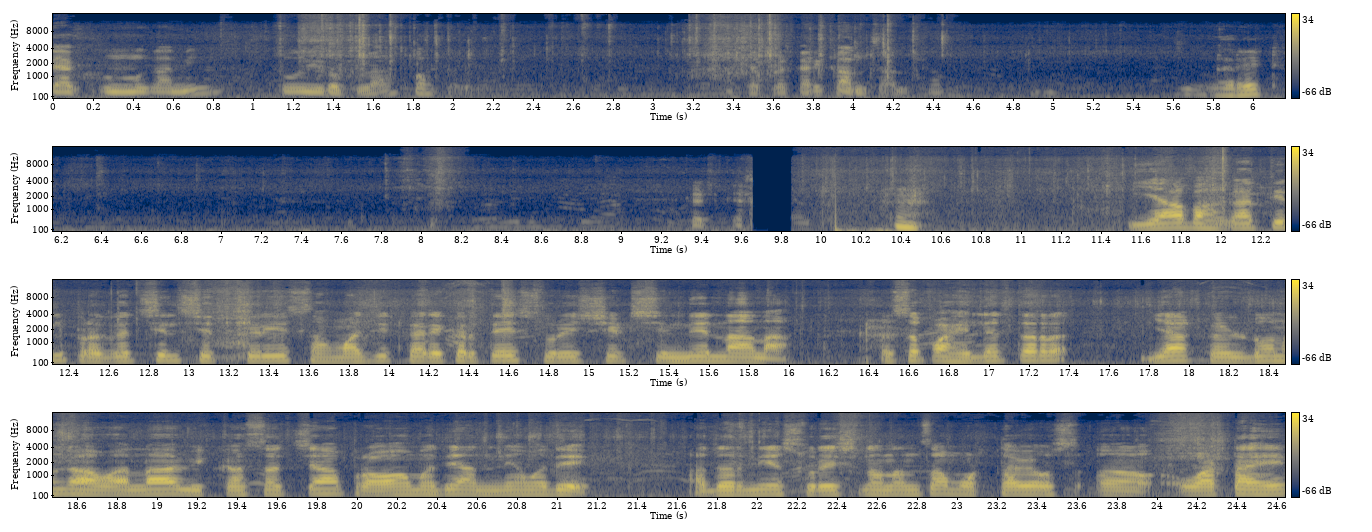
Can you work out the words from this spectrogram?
पॅक होऊन मग आम्ही तो युरोपला पाठवतो. अशा प्रकारे काम चालतं. रेट कट कर. या भागातील प्रगतशील शेतकरी सामाजिक कार्यकर्ते सुरेश शेठ शिंदे नाना तसं पाहिलं तर या कलडोन गावाला विकासाच्या प्रवाहामध्ये आणण्यामध्ये आदरणीय सुरेश नानांचा मोठा व्यवस वाटा आहे.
